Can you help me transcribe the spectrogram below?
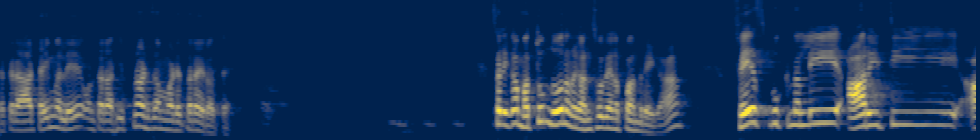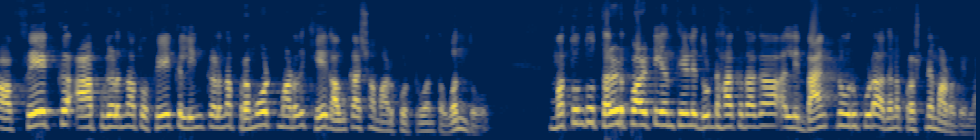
ಯಾಕಂದರೆ ಆ ಟೈಮಲ್ಲಿ ಒಂಥರ ಹಿಪ್ನಾಟಿಸಮ್ ಮಾಡೋ ಥರ ಇರುತ್ತೆ. ಸರ್ ಈಗ ಮತ್ತೊಂದು ನನಗೆ ಅನ್ಸೋದೇನಪ್ಪ ಅಂದರೆ ಈಗ ಫೇಸ್ಬುಕ್ನಲ್ಲಿ ಆ ರೀತಿ ಆ ಫೇಕ್ ಆ್ಯಪ್ಗಳನ್ನು ಅಥವಾ ಫೇಕ್ ಲಿಂಕ್ಗಳನ್ನು ಪ್ರಮೋಟ್ ಮಾಡೋದಕ್ಕೆ ಹೇಗೆ ಅವಕಾಶ ಮಾಡಿಕೊಟ್ರು ಅಂತ ಒಂದು. ಮತ್ತೊಂದು ಥರ್ಡ್ ಪಾರ್ಟಿ ಅಂತ ಹೇಳಿ ದುಡ್ಡು ಹಾಕಿದಾಗ ಅಲ್ಲಿ ಬ್ಯಾಂಕ್ನವರು ಕೂಡ ಅದನ್ನು ಪ್ರಶ್ನೆ ಮಾಡೋದಿಲ್ಲ.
